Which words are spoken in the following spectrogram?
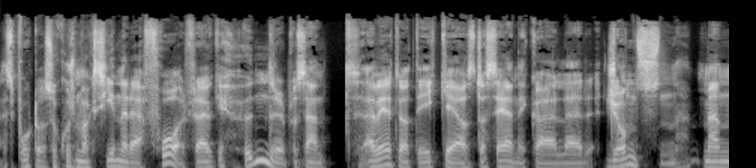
jeg spurte også hvilke vaksiner jeg får, for jeg er jo ikke 100 Jeg vet jo at det ikke er AstraZeneca eller Johnson, men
